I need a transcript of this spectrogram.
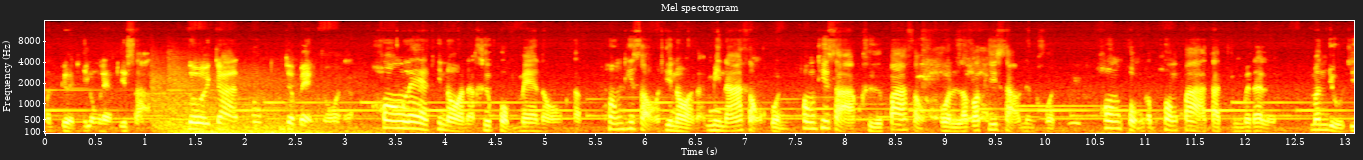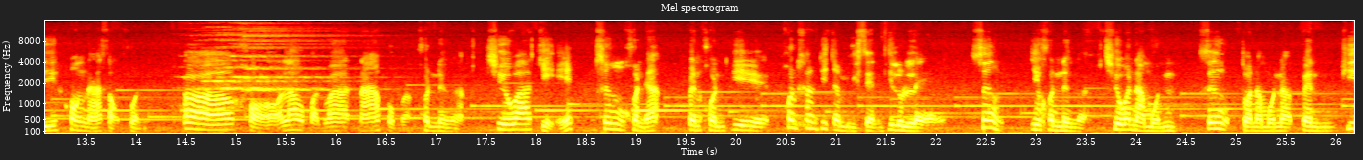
มันเกิดที่โรงแรมที่สามโดยการที่จะแบ่งนอนอะห้องแรกที่นอนอะคือผมแม่น้องครับ ห้องที่สองที่นอนอะมีน้าสองคน ห้องที่สามคือป้าสองคนแล้วก็พี่สาวหนึ่งคน ห้องผมกับห้องป้าตัดทิ้งไม่ได้เลย มันอยู่ที่ห้องน้าสองคนเออขอเล่าก่อนว่าน้าผมอะคนหนึ่งอะชื่อว่าเก๋ซึ่งคนเนี้ยเป็นคนที่ค่อนข้างที่จะมีเซนที่รุนแรงซึ่ง อีกคนหนึ่งอะชื่อว่านามุนซึ่งตัวนามุนอะเป็นพี่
